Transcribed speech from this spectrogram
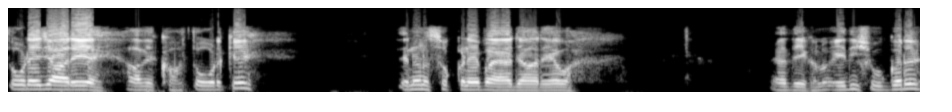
ਤੋੜੇ ਜਾ ਰਹੇ ਆ। ਆ ਵੇਖੋ, ਤੋੜ ਕੇ ਤੇ ਇਹਨਾਂ ਨੂੰ ਸੁੱਕਣੇ ਪਾਇਆ ਜਾ ਰਿਹਾ ਵਾ। ਇਹ ਦੇਖ ਲਓ, ਇਹਦੀ ਸ਼ੂਗਰ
